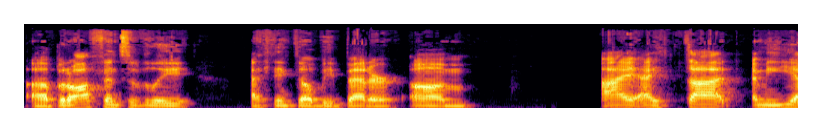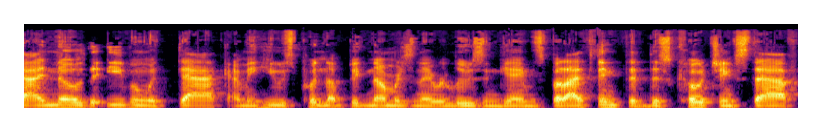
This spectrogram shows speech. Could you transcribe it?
uh, but offensively, I think they'll be better. Um, I, I thought, I mean, yeah, I know that even with Dak, I mean, he was putting up big numbers and they were losing games, but I think that this coaching staff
